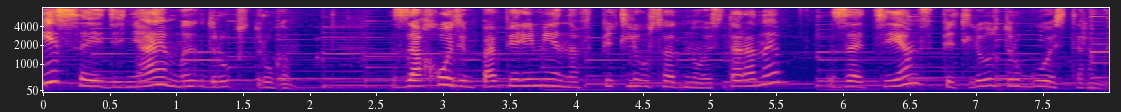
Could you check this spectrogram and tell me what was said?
и соединяем их друг с другом. Заходим попеременно в петлю с одной стороны, затем в петлю с другой стороны.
